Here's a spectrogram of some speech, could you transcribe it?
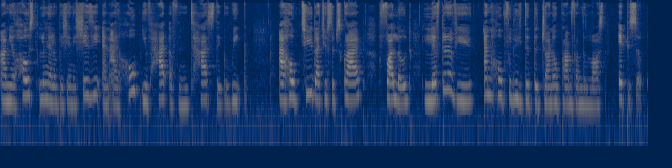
I'm your host Lungelo Shezi and I hope you've had a fantastic week. I hope too that you subscribed, followed, left a review, and hopefully did the journal prompt from the last episode.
